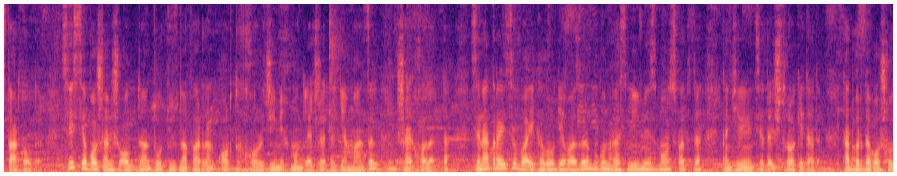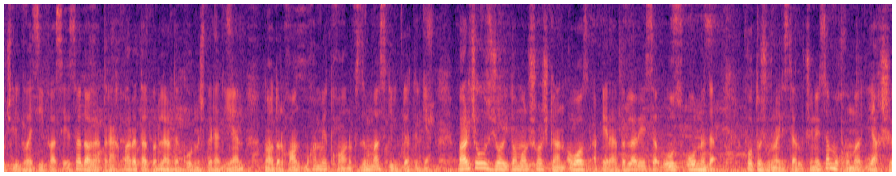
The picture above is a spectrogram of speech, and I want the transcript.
start oldi. Sessiya boshlanishi oldidan 400 nafardan ortiq xorijiy mehmonga ajratilgan manzil shay holatda. Senat raisi va ekologiya vaziri bugun rasmiy mezbon sifatida konferensiyada ishtirok etadi. Tadbirda boshlovchilik vazifasi esa davlat rahbari tadbirlarda ko'rinish beradigan Nodirxon Muhammadxonov zimmasiga yuklatilgan. Barcha o'z joyi tomon shoshgan, ovoz operatorlari esa o'z o'rnida. Fotojurnalistlar uchun esa muhimi yaxshi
